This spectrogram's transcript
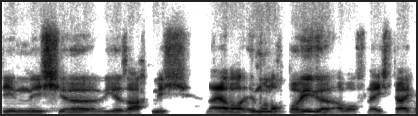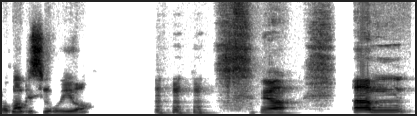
dem ich, äh, wie gesagt, mich leider immer noch beuge, aber vielleicht wäre ich auch mal ein bisschen ruhiger. ja. Ähm,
